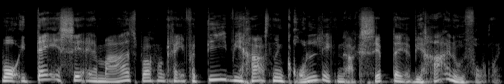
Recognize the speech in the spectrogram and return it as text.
Hvor i dag ser jeg meget et spørgsmål omkring, fordi vi har sådan en grundlæggende accept af, at vi har en udfordring.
